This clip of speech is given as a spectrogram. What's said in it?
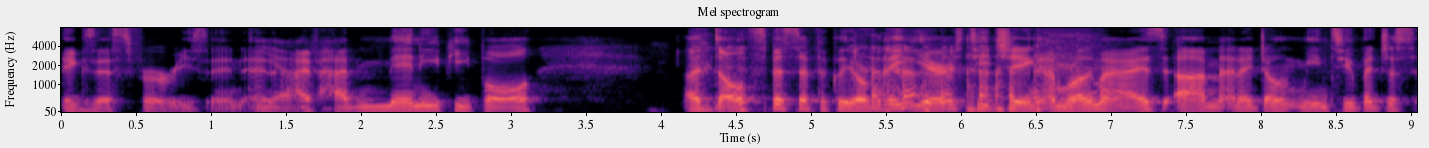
exists for a reason, and Yeah. I've had many people adults specifically over the years teaching i'm rolling my eyes um, and i don't mean to but just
